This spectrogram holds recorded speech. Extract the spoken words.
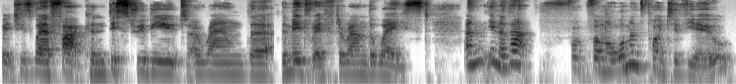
which is where fat can distribute around the, the midriff, around the waist. And, you know, that from, from a woman's point of view,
